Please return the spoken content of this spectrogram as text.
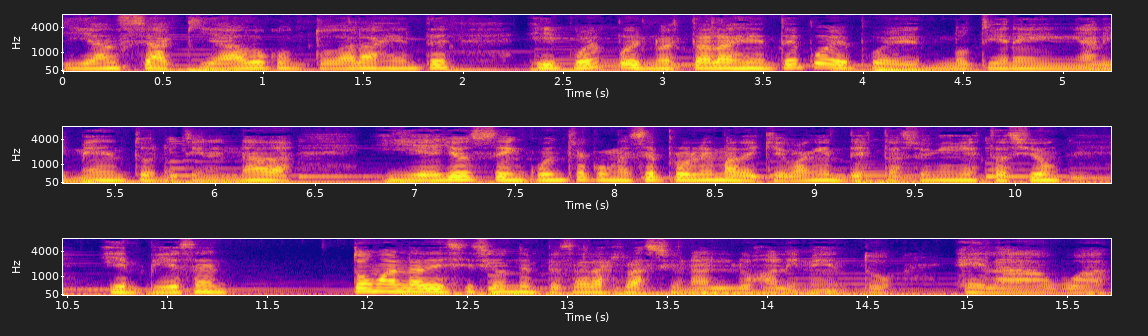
y han saqueado con toda la gente y pues pues no está la gente pues pues no tienen alimentos no tienen nada y ellos se encuentran con ese problema de que van de estación en estación y empiezan toman la decisión de empezar a racionar los alimentos el agua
